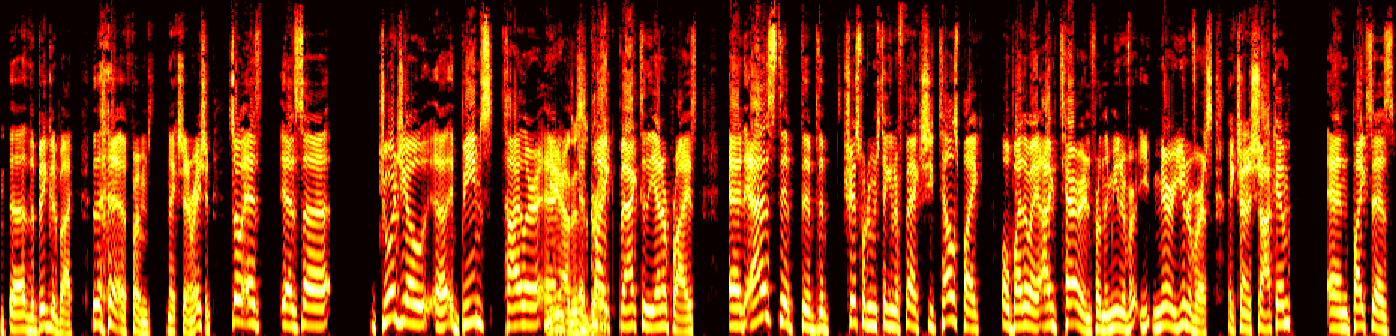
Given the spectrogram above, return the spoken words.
uh, the big goodbye from Next Generation. So as as uh, Georgiou uh, beams Tyler and, Yeah, and great. Pike back to the Enterprise, and as the the, the transport room is taking effect, she tells Pike, "Oh, by the way, I'm Terran from the Muniver- Mirror Universe," like trying to shock him. And Pike says,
